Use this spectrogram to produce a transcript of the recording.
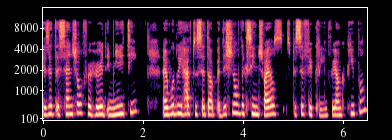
Is it essential for herd immunity? And would we have to set up additional vaccine trials specifically for young people?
